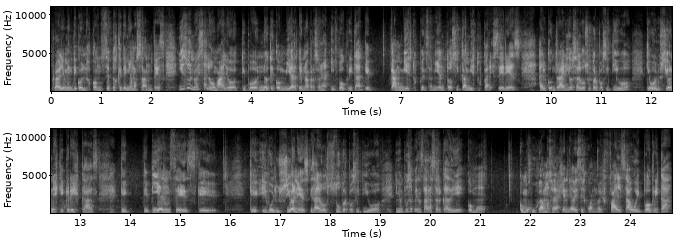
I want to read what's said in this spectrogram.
probablemente con los conceptos que teníamos antes. Y eso no es algo malo, tipo, no te convierte en una persona hipócrita que cambies tus pensamientos y cambies tus pareceres. Al contrario, es algo súper positivo, que evoluciones, que crezcas, que, que pienses, que, que evoluciones. Es algo súper positivo. Y me puse a pensar acerca de cómo cómo juzgamos a la gente a veces cuando es falsa o hipócrita,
